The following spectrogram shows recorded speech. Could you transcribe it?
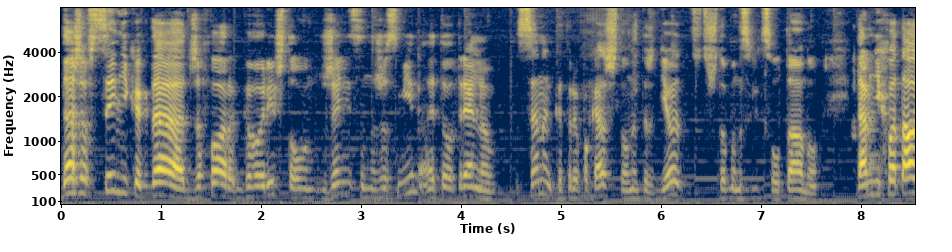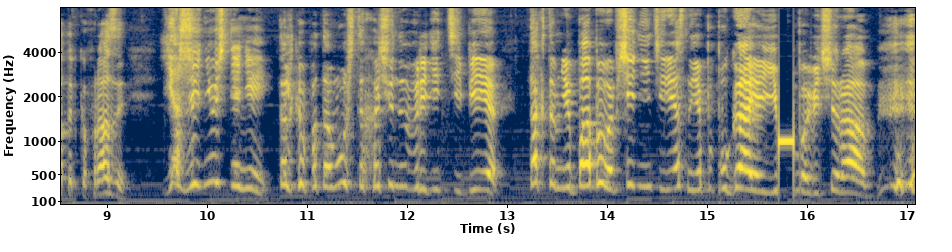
даже в сцене, когда Джафар говорит, что он женится на Жасмин, это вот реально сцена, которая показывает, что он это делает, чтобы насолить султану. Там не хватало только фразы я женюсь на ней только потому, что хочу навредить тебе. Так-то мне бабы вообще не интересны, я попугая ебу по вечерам.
